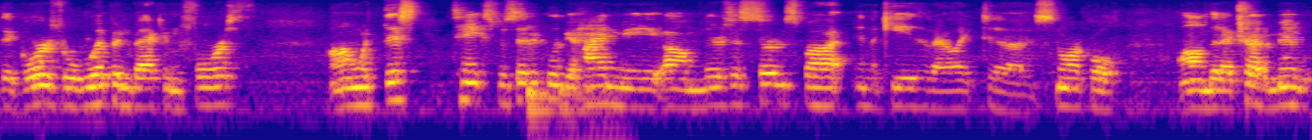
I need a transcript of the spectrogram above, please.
the gores were whipping back and forth. Um, with this tank specifically behind me, um, there's a certain spot in the Keys that I like to snorkel. Um, that I try to mim-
